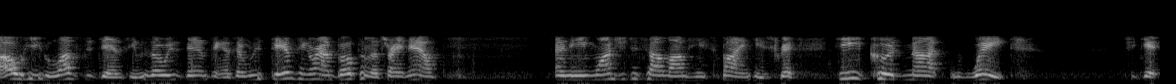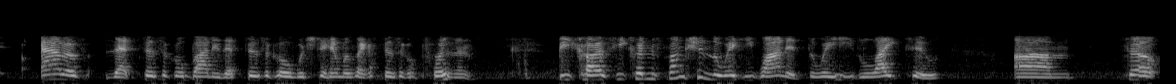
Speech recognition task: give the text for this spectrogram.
Oh, he loves to dance. He was always dancing. I said, Well, he's dancing around both of us right now. And he wants you to tell mom he's fine. He's great. He could not wait to get out of that physical body, that physical, which to him was like a physical prison, because he couldn't function the way he wanted, the way he'd like to. Um, so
